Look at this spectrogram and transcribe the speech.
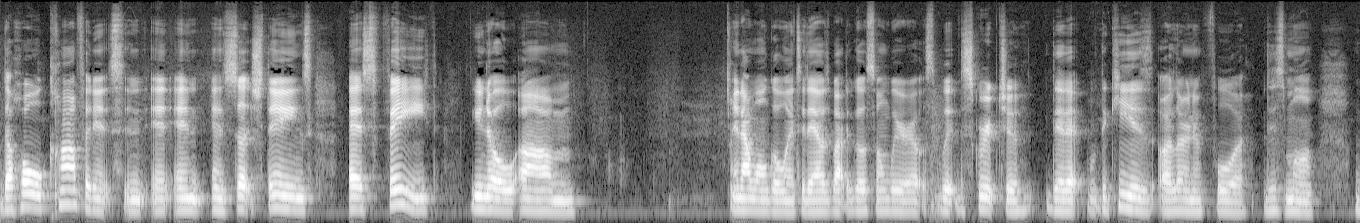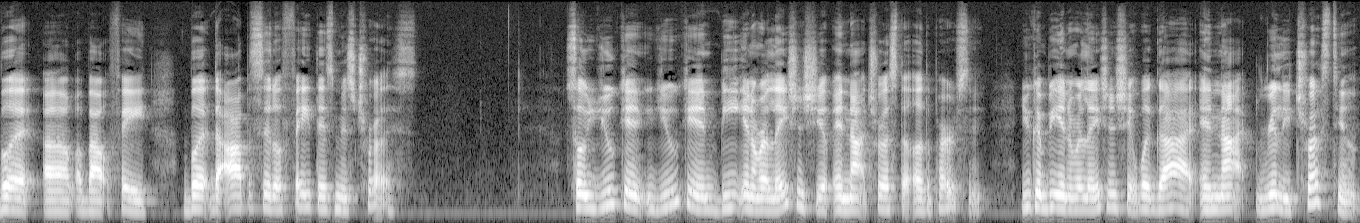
the whole confidence and, and, and, and such things as faith, you know, um, and I won't go into that. I was about to go somewhere else with the scripture that the kids are learning for this month, but uh, about faith. But the opposite of faith is mistrust. So you can you can be in a relationship and not trust the other person. You can be in a relationship with God and not really trust Him,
